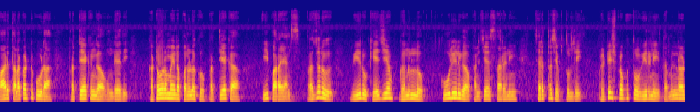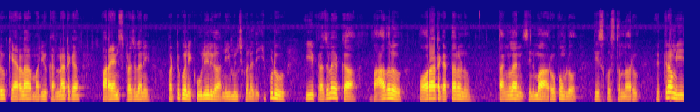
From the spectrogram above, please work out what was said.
వారి తలకట్టు కూడా ప్రత్యేకంగా ఉండేది. కఠోరమైన పనులకు ప్రత్యేక ఈ పరాయన్స్. ప్రజలు వీరు కేజీఎఫ్ గనుల్లో కూలీలుగా పనిచేస్తారని చరిత్ర చెబుతుంది. బ్రిటిష్ ప్రభుత్వం వీరిని తమిళనాడు కేరళ మరియు కర్ణాటక పరాయన్స్ ప్రజలని పట్టుకొని కూలీలుగా నియమించుకున్నది. ఇప్పుడు ఈ ప్రజల యొక్క బాధలు పోరాట ఘట్టాలను తంగ్లాన్ సినిమా రూపంలో తీసుకొస్తున్నారు. విక్రమ్ ఈ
